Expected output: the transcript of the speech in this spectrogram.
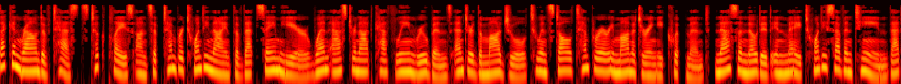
second round of tests took place on September 29 of that same year when astronaut Kathleen Rubins entered the module to install temporary monitoring equipment. NASA noted in May 2017 that,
